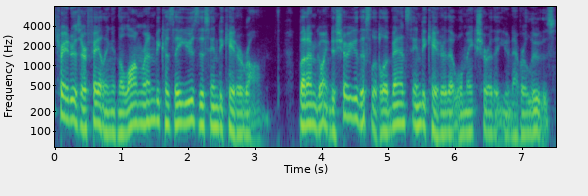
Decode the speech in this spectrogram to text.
traders are failing in the long run because they use this indicator wrong, but I'm going to show you this little advanced indicator that will make sure that you never lose.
